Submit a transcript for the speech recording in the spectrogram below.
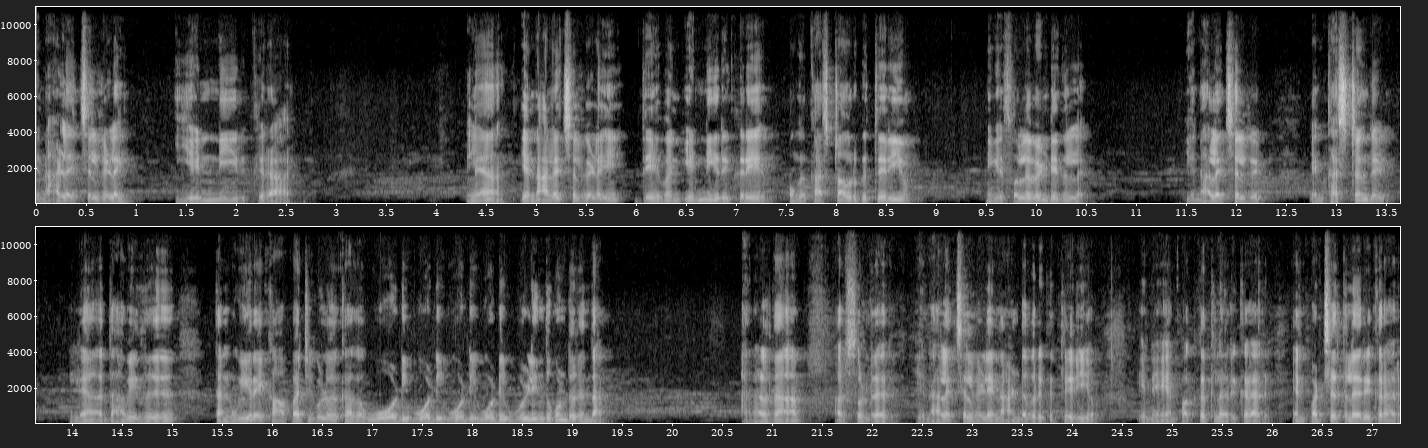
என் அலைச்சல்களை எண்ணி இருக்கிறார் இல்லையா? என் அலைச்சல்களை தேவன் எண்ணி இருக்கிறேன் உங்கள் கஷ்டம் அவருக்கு தெரியும். நீங்கள் சொல்ல வேண்டியதில்லை. என் அலைச்சல்கள் என் கஷ்டங்கள் இல்லையா? தாவிது தன் உயிரை காப்பாற்றிக் கொள்வதற்காக ஓடி ஓடி ஓடி ஓடி ஒளிந்து கொண்டிருந்தான். அதனால தான் அவர் சொல்கிறார் என் அலைச்சல்கள் என் ஆண்டவருக்கு தெரியும். என்னை என் பக்கத்தில் இருக்கிறார் என் பட்சத்தில் இருக்கிறார்.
